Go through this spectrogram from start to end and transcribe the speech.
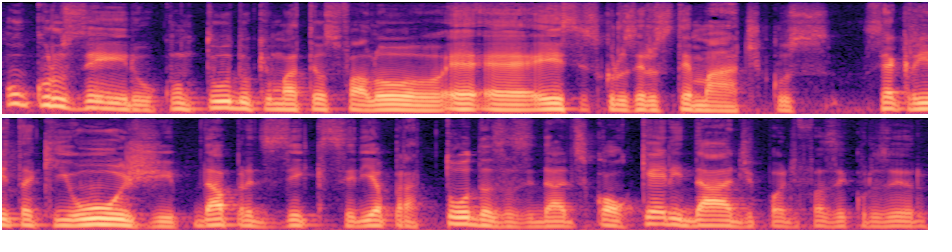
o cruzeiro, com tudo que o Matheus falou, é, é, esses cruzeiros temáticos, você acredita que hoje dá para dizer que seria para todas as idades? Qualquer idade pode fazer cruzeiro?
